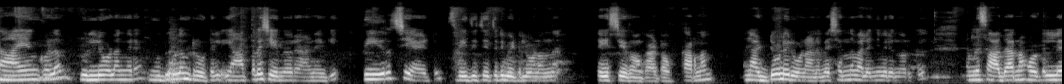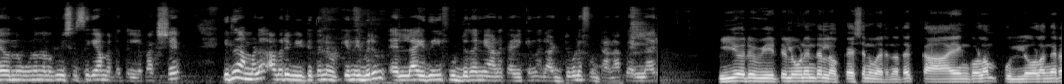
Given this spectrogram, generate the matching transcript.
കായംകുളം പുല്ലുളങ്ങര മുതുകുളം റൂട്ടിൽ യാത്ര ചെയ്യുന്നവരാണെങ്കിൽ തീർച്ചയായിട്ടും ശ്രീജി ചേച്ചിയുടെ വീട്ടിലൂണൊന്ന് ടേസ്റ്റ് ചെയ്ത് നോക്കാം കേട്ടോ. കാരണം നല്ല അടിപൊളി ഊണാണ് വിശന്ന് വലഞ്ഞു വരുന്നവർക്ക് നമ്മൾ സാധാരണ ഹോട്ടലിലെ ഒന്നും ഊണ് നമുക്ക് വിശ്വസിക്കാൻ പറ്റത്തില്ല. പക്ഷേ ഇത് നമ്മൾ അവർ വീട്ടിൽ തന്നെ വെക്കുന്ന ഇവരും എല്ലാം ഇത് ഈ ഫുഡ് തന്നെയാണ് കഴിക്കുന്നത് നല്ല അടിപൊളി ഫുഡാണ് അപ്പോൾ എല്ലാവരും ഈ ഒരു വീട്ടിലൂണിന്റെ ലൊക്കേഷൻ വരുന്നത് കായംകുളം പുല്ലോളങ്ങര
